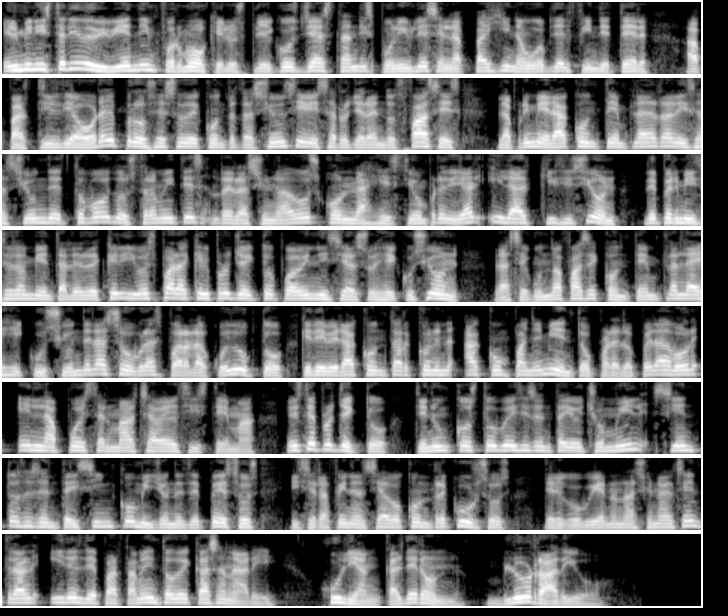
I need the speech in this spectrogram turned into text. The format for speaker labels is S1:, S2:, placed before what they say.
S1: El Ministerio de Vivienda informó que los pliegos ya están disponibles en la página web del FINDETER. A partir de ahora, el proceso de contratación se desarrollará en dos fases. La primera contempla la realización de todos los trámites relacionados con la gestión predial y la adquisición de permisos ambientales requeridos para que el proyecto pueda iniciar su ejecución. La segunda fase contempla la ejecución de las obras para el acueducto, que deberá contar con el acompañamiento para el operador en la puesta en marcha del sistema. Este proyecto tiene un costo de 68.165 millones de pesos y será financiado con recursos del Gobierno Nacional Central y del Departamento de Casanare. Julián Calderón, Blue Radio.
